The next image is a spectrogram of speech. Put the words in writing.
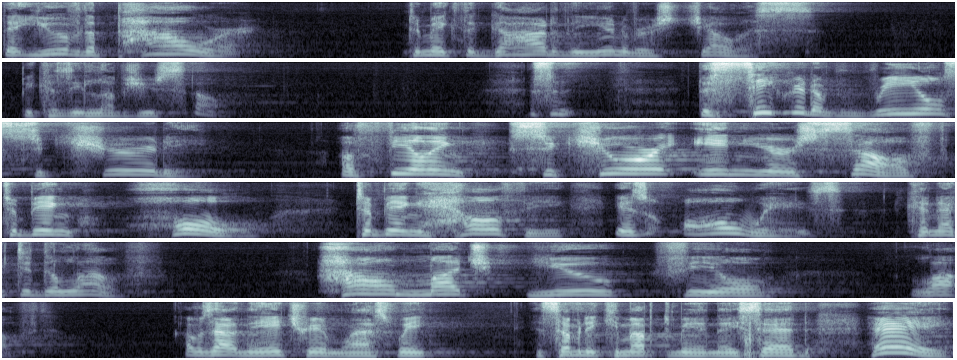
that you have the power to make the God of the universe jealous because he loves you so. Listen, the secret of real security, of feeling secure in yourself, to being whole, to being healthy, is always connected to love. How much you feel loved. I was out in the atrium last week, and somebody came up to me and they said, Hey,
